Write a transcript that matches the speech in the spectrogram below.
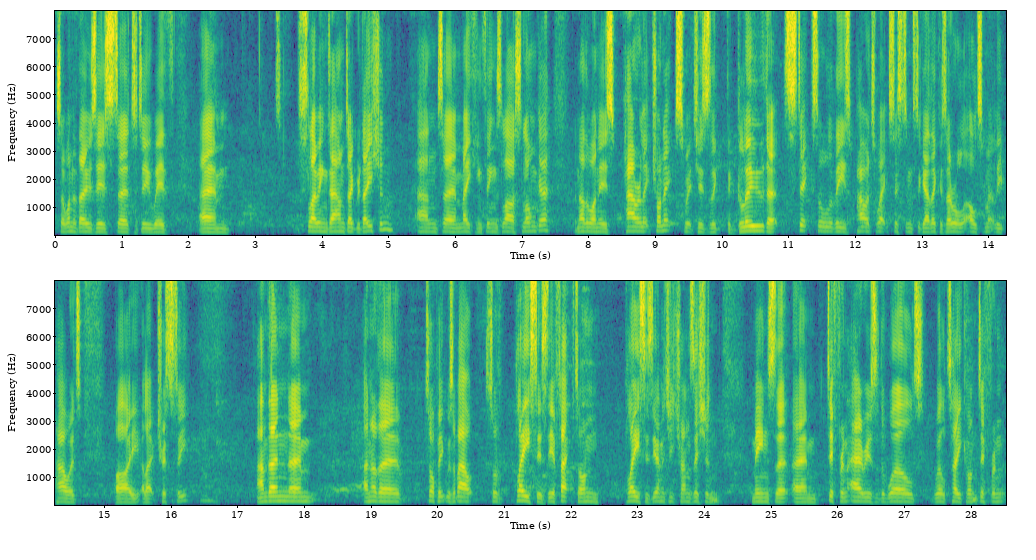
So one of those is uh, to do with um, slowing down degradation and uh, making things last longer. Another one is power electronics, which is the, the glue that sticks all of these power to X systems together because they're all ultimately powered by electricity. And then um, another topic was about sort of places, the effect on places. The energy transition means that um, different areas of the world will take on different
